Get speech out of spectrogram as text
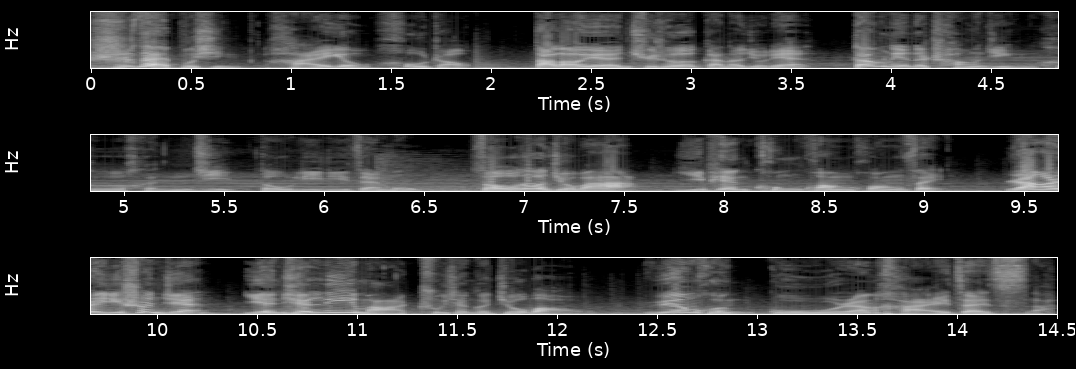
实在不行还有后招。大老远驱车赶到酒店，当年的场景和痕迹都历历在目。走到酒吧，一片空旷荒废。然而一瞬间，眼前立马出现个酒保，冤魂果然还在此啊，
